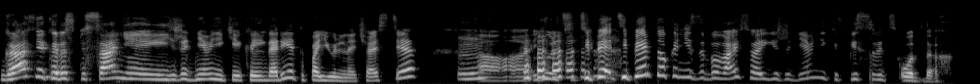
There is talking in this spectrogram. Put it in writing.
График, расписание, ежедневники и календари — это по Юльной части. Mm. А, Юль, теперь, теперь только не забывай в свои ежедневники вписывать отдых.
